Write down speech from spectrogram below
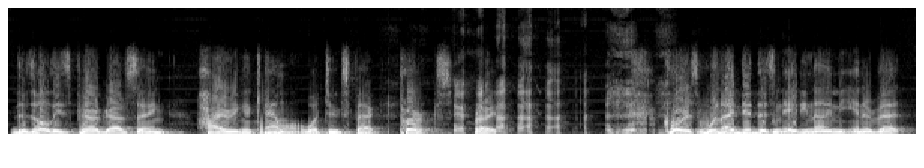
there's all these paragraphs saying hiring a camel, what to expect, perks, right? of course, when I did this in '89, the internet,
